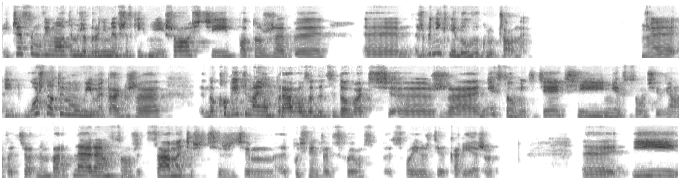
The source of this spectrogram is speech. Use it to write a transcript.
I często mówimy o tym, że bronimy wszystkich mniejszości po to, żeby, żeby nikt nie był wykluczony. I głośno o tym mówimy, tak, że no kobiety mają prawo zadecydować, e, że nie chcą mieć dzieci, nie chcą się wiązać z żadnym partnerem, chcą żyć same, cieszyć się życiem, poświęcać swoją, swoje życie karierze. E, I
